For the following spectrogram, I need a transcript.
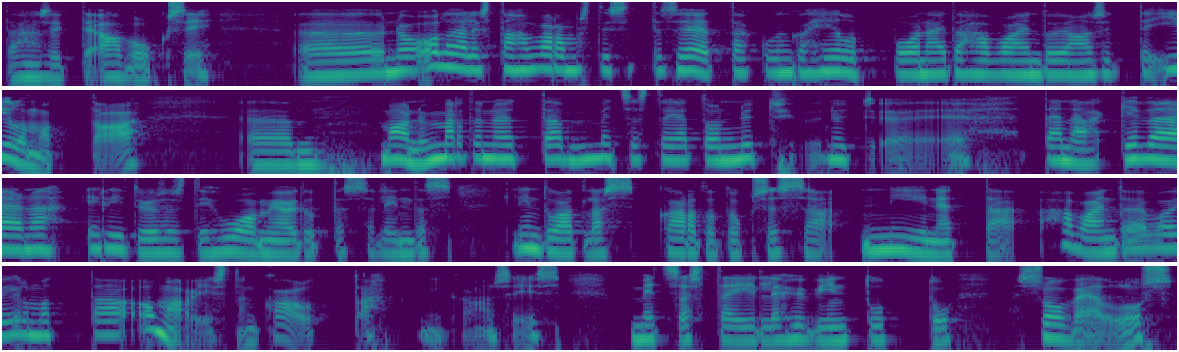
tähän sitten avuksi. No oleellistahan varmasti sitten se, että kuinka helppoa näitä havaintoja on sitten ilmoittaa. Mä oon ymmärtänyt, että metsästäjät on nyt, nyt tänä keväänä erityisesti huomioitu tässä Lintas, Lintuatlas-kartoituksessa niin, että havaintoja voi ilmoittaa omariistan kautta, mikä on siis metsästäjille hyvin tuttu sovellus.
